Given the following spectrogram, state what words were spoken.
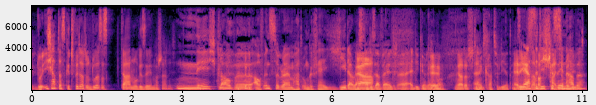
Du, ich habe das getwittert und du hast das da nur gesehen wahrscheinlich. Nee, ich glaube, auf Instagram hat ungefähr jeder Wrestler Ja. dieser Welt äh, Eddie Guerrero Okay. Ja, das äh, stimmt. gratuliert. Und Eddie die erste, die ich gesehen beliebt. habe,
